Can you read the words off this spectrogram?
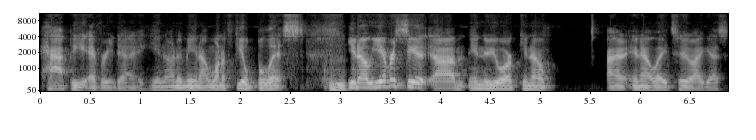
happy every day. You know what I mean? I want to feel bliss. Mhm. You know, you ever see it um, in New York? You know, uh, in LA too, I guess.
